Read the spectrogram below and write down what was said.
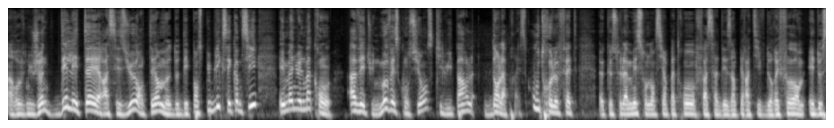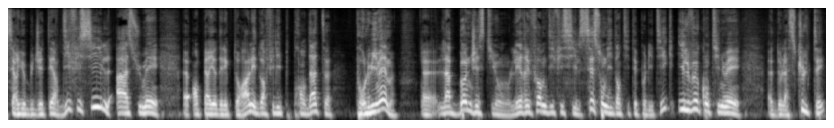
un revenu jeune délétère à ses yeux en termes de dépenses publiques. C'est comme si Emmanuel Macron avait une mauvaise conscience qui lui parle dans la presse. Outre le fait euh, que cela met son ancien patron face à des impératifs de réforme et de sérieux budgétaires difficiles à assumer euh, en période électorale, Édouard Philippe prend date pour lui-même. Euh, la bonne gestion, les réformes difficiles, c'est son identité politique. Il veut continuer euh, de la sculpter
